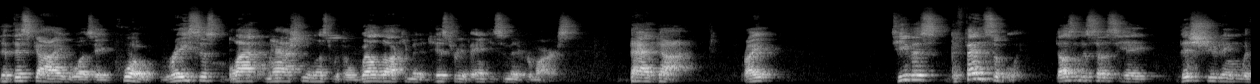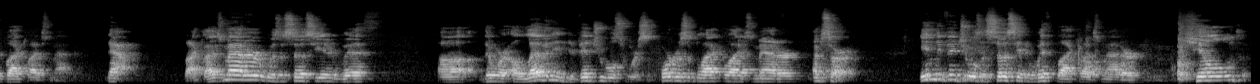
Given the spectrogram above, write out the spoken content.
that this guy was a quote racist black nationalist with a well-documented history of anti-Semitic remarks. Bad guy, right? TEVUS defensively doesn't associate this shooting with Black Lives Matter. Now, Black Lives Matter was associated with, uh, there were 11 individuals who were supporters of Black Lives Matter. I'm sorry, individuals associated with Black Lives Matter killed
